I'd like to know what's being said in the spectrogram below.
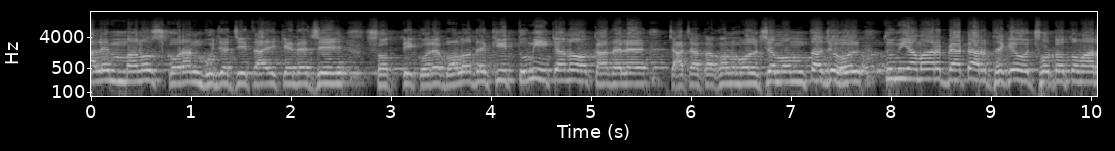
আলেম মানুষ, কোরআন বুঝেছি, তাই কেঁদেছি। সত্যি করে বলো দেখি তুমি কেন কাঁদেলে? চাচা তখন বলছে, মমতাজুল, তুমি আমার ব্যাটার থেকেও ছোট তোমার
